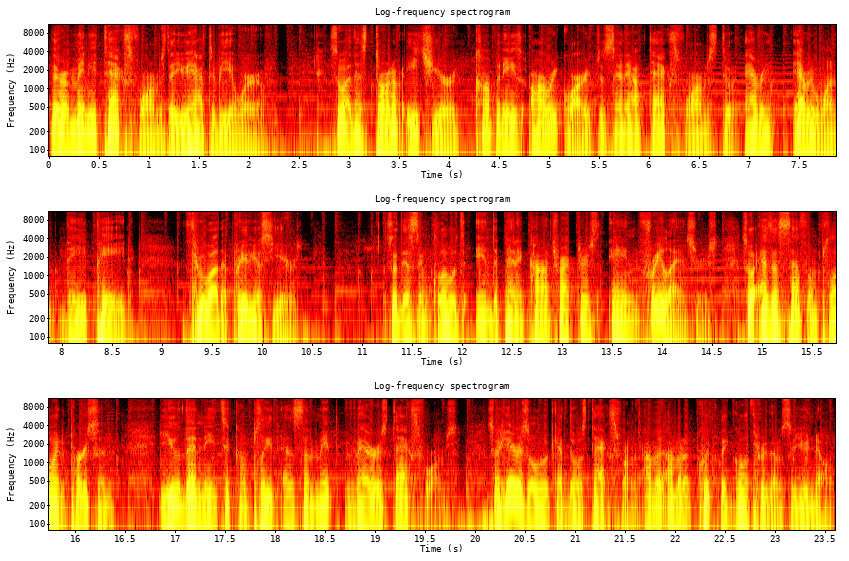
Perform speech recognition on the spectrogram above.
there are many tax forms that you have to be aware of. So at the start of each year, companies are required to send out tax forms to every everyone they paid throughout the previous years. So this includes independent contractors and freelancers. So as a self-employed person, you then need to complete and submit various tax forms. So here's a look at those tax forms. I'm, I'm going to quickly go through them so you know.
